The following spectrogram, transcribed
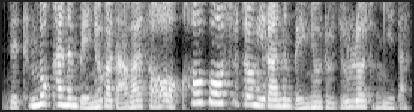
이제 등록하는 메뉴가 나와서 커버 수정이라는 메뉴를 눌러줍니다.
